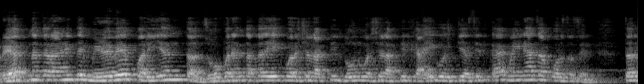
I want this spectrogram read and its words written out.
प्रयत्न करा आणि ते मिळवेपर्यंत जोपर्यंत आता एक वर्ष लागतील दोन वर्ष लागतील काही गोष्टी असतील काय महिन्याचा कोर्स असेल तर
